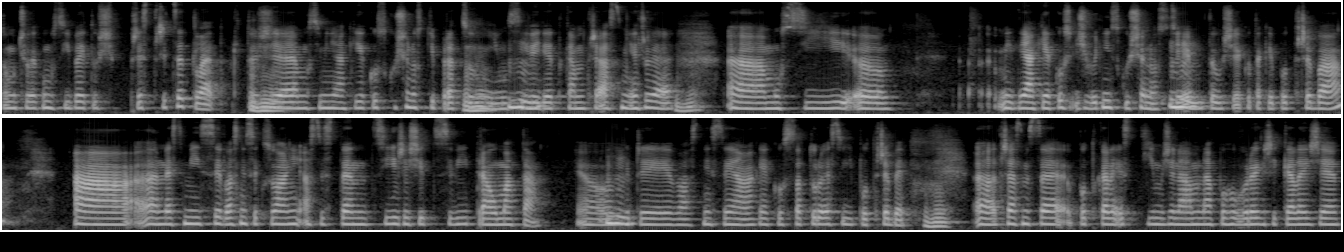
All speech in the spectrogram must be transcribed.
tomu člověku musí být už přes 30 let, protože mm-hmm. musí mít nějaké jako zkušenosti pracovní, mm-hmm. musí mhm. vědět, kam třeba směřuje, mm-hmm. uh, musí uh, mít nějaké jako životní zkušenosti, mm-hmm. to už je jako taky potřeba. A nesmí si vlastně sexuální asistencí řešit svý traumata. Jo, mm-hmm. kdy vlastně si nějak jako saturuje své potřeby. Mm-hmm. Třeba jsme se potkali s tím, že nám na pohovorech říkali, že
